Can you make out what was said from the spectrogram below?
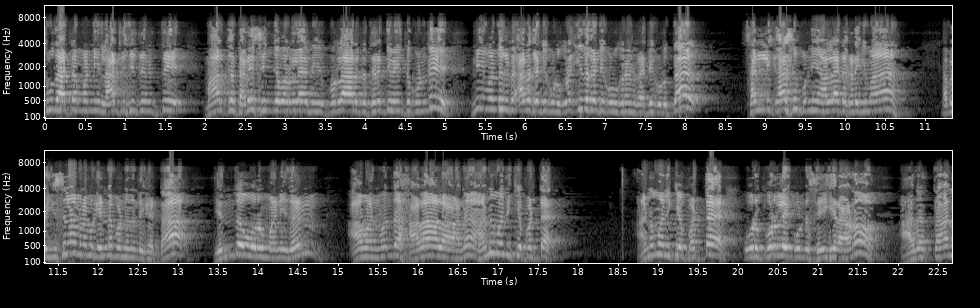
சூதாட்டம் பண்ணி லாட்டரி சீட்டு வித்து மார்க்கம் தடை செஞ்சவர்ல நீ பொருளாதாரத்தை திரட்டி வைத்துக் கொண்டு நீ வந்து அதை கட்டி கொடுக்குற இதை கட்டி கொடுக்குறேன்னு கட்டி கொடுத்தால் சல்லி காசு புண்ணியம் அல்லாட்ட கிடைக்குமா? அப்ப இஸ்லாம் நமக்கு என்ன பண்ணுதுன்னு கேட்டா எந்த ஒரு மனிதன் அவன் வந்து ஹலாலான அனுமதிக்கப்பட்ட அனுமதிக்கப்பட்ட ஒரு பொருளை கொண்டு செய்கிறானோ அதைத்தான்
